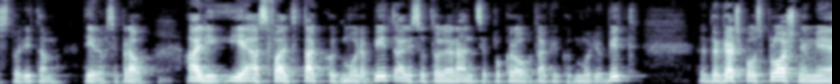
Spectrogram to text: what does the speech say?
stvari tam delal. Se pravi, ali je asfalt tak, kot mora biti, ali so tolerance pokrov take, kot morajo biti. Drugač pa v splošnem je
